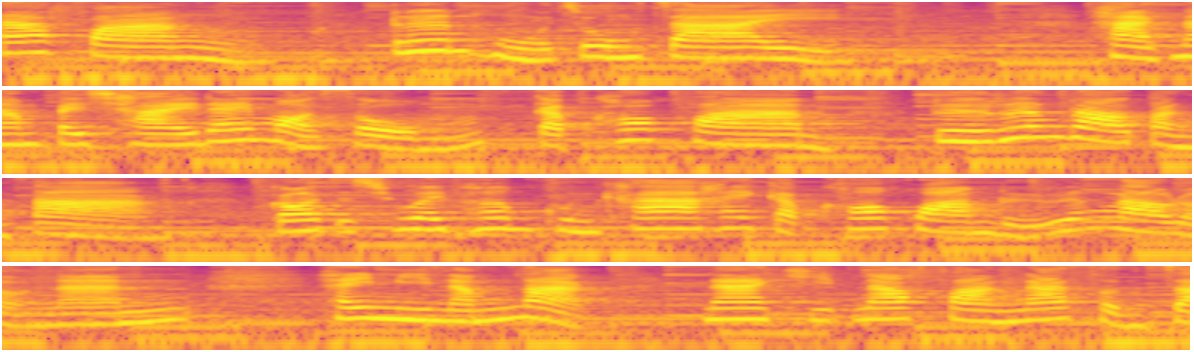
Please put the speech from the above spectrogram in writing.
น่าฟัง รื่นหูจูงใจ หากนำไปใช้ได้เหมาะสมกับข้อความ หรือเรื่องราวต่างๆ ก็จะช่วยเพิ่มคุณค่าให้กับข้อความหรือเรื่องราวเหล่านั้น ให้มีน้ำหนัก น่าคิดน่าฟังน่าสนใจ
